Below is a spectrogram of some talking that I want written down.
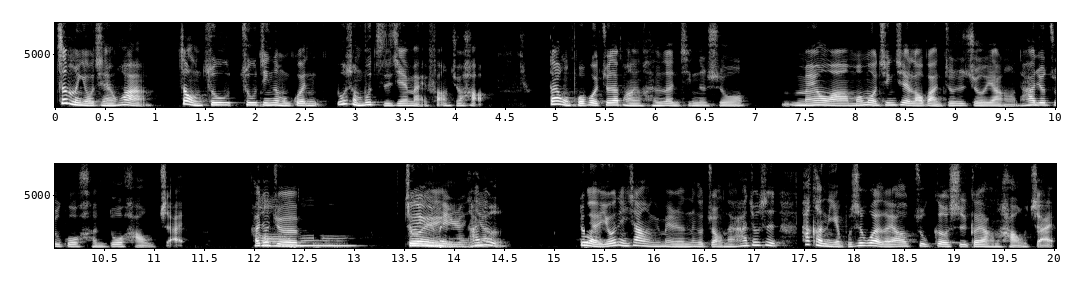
这么有钱的话，这种租租金那么贵，为什么不直接买房就好？但我婆婆就在旁边很冷静的说：“没有啊，某某亲戚的老板就是这样啊，他就住过很多豪宅，他就觉得，哦、对，他就。”对，有点像虞美人那个状态，他就是他可能也不是为了要住各式各样的豪宅，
